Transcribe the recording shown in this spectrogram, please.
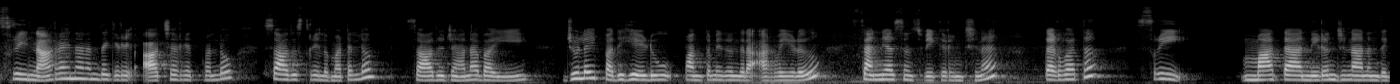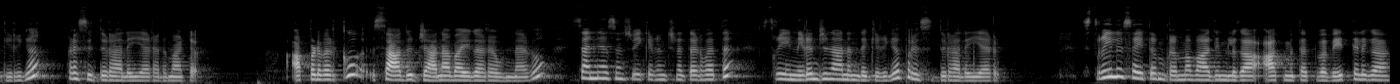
శ్రీ నారాయణానందగిరి ఆచార్యత్వంలో సాధు స్త్రీల మఠంలో సాధు జానాబాయి జూలై పదిహేడు పంతొమ్మిది వందల అరవై ఏడు సన్యాసం స్వీకరించిన తర్వాత శ్రీ మాతా నిరంజనానందగిరిగా ప్రసిద్ధురాలయ్యారనమాట అప్పటి వరకు సాధు జానాబాయి గారే ఉన్నారు. సన్యాసం స్వీకరించిన తర్వాత శ్రీ నిరంజనానందగిరిగా ప్రసిద్ధురాలయ్యారు. స్త్రీలు సైతం బ్రహ్మవాదినులుగా ఆత్మతత్వవేత్తలుగా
